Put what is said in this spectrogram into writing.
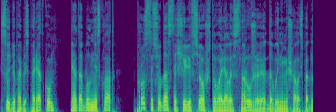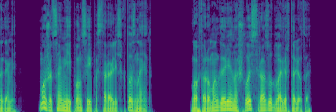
Судя по беспорядку, это был не склад, просто сюда стащили все, что валялось снаружи, дабы не мешалось под ногами. Может, сами японцы и постарались, кто знает. Во втором ангаре нашлось сразу два вертолета.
